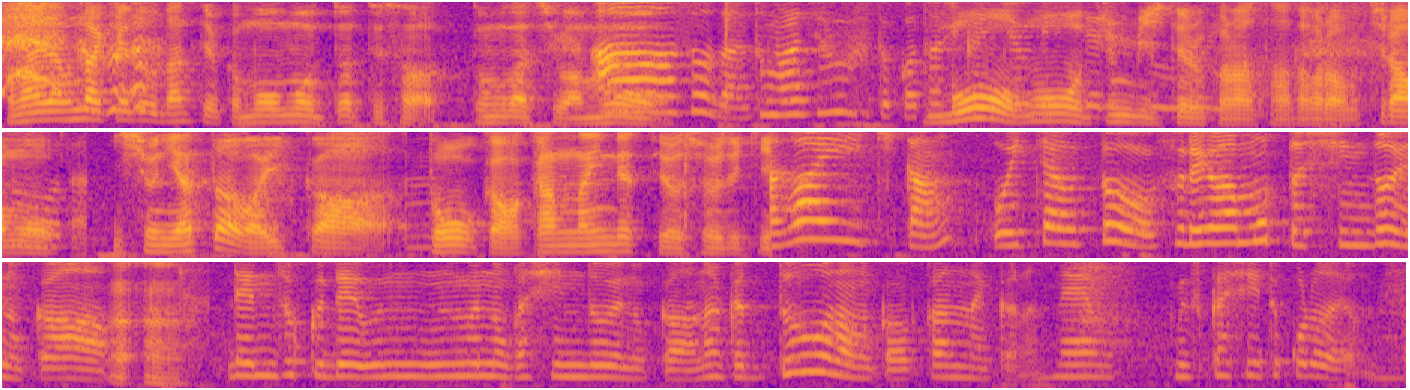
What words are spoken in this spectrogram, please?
この間もだけどなんていうかもうもうだってさ友達はもうああそうだね。友達夫婦とか確かにもう準備してるもう準備してるからさだからうちらもそうだ一緒にやった方がいいかどうかわかんないんですよ正直。長い期間置いちゃうとそれがもっとしんどいのうんか、うん。連続で産むのがしんどいのかなんかどうなのかわかんないからね。難しいところだよね。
